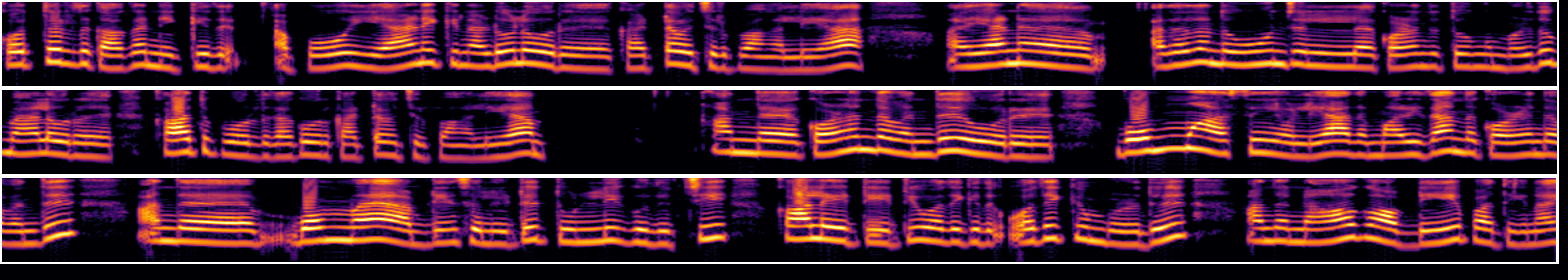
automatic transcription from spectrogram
கொத்துறதுக்காக நிற்கிது அப்போது யானைக்கு நடுவில் ஒரு கட்டை வச்சுருப்பாங்க இல்லையா? யானை அதாவது அந்த ஊஞ்சலில் குழந்தை தூங்கும் பொழுது மேலே ஒரு காற்று போகிறதுக்காக ஒரு கட்டை வச்சுருப்பாங்க இல்லையா? அந்த குழந்த வந்து ஒரு பொம்மை அசையும் இல்லையா? அது மாதிரி தான் அந்த குழந்த வந்து அந்த பொம்மை அப்படின்னு சொல்லிட்டு துள்ளி குதித்து காலை எட்டி எட்டி உதைக்குது. உதைக்கும் பொழுது அந்த நாகம் அப்படியே பார்த்திங்கன்னா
